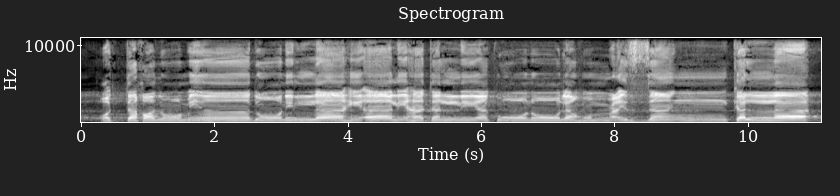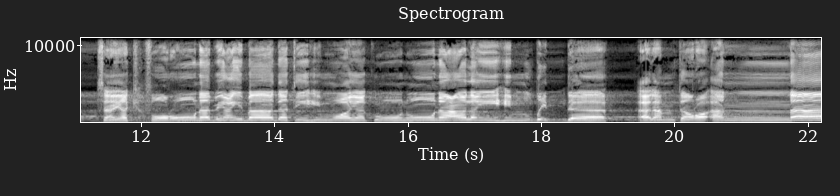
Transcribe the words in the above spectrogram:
واتخذوا من دون الله آلهة ليكونوا لهم عزا كلا. سيكفرون بعبادتهم ويكونون عليهم ضدا. ألم تر أنا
